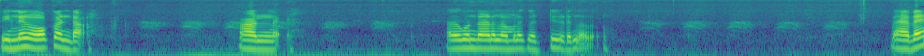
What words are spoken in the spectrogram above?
പിന്നെ നോക്കണ്ട ആളിനെ. അതുകൊണ്ടാണ് നമ്മൾ കെട്ടിയിടുന്നത്. ബാബേ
